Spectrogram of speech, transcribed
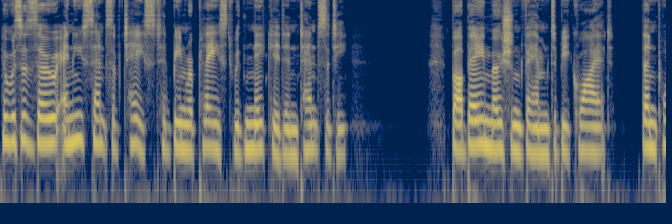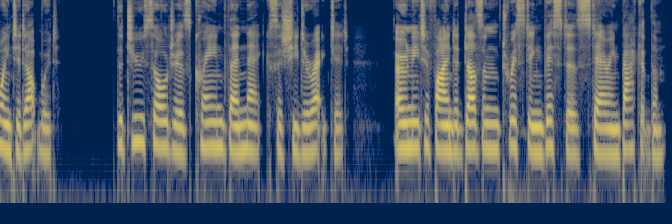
It was as though any sense of taste had been replaced with naked intensity. Barbet motioned for him to be quiet, then pointed upward. The two soldiers craned their necks as she directed, only to find a dozen twisting vistas staring back at them.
